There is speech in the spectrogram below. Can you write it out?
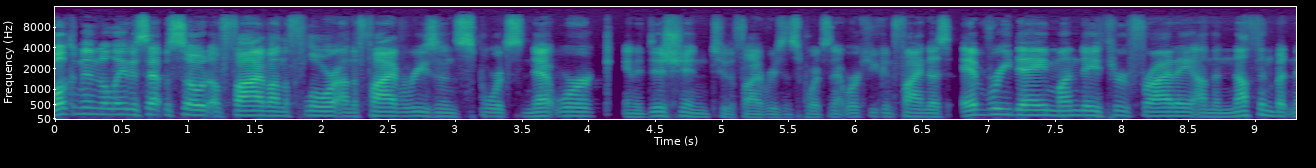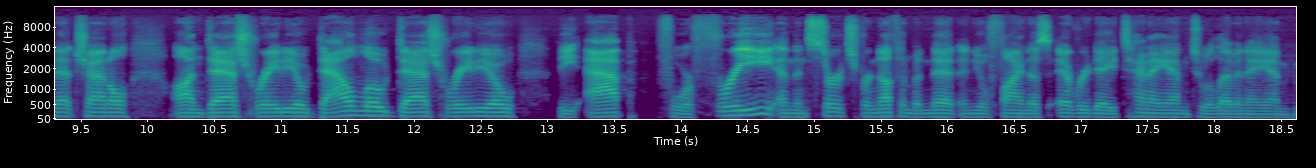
Welcome to the latest episode of Five on the Floor on the Five Reasons Sports Network. In addition to the Five Reasons Sports Network, you can find us every day, Monday through Friday, on the Nothing But Net channel on Dash Radio. Download Dash Radio, the app for free, and then search for Nothing But Net, and you'll find us every day, 10 a.m. to 11 a.m.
